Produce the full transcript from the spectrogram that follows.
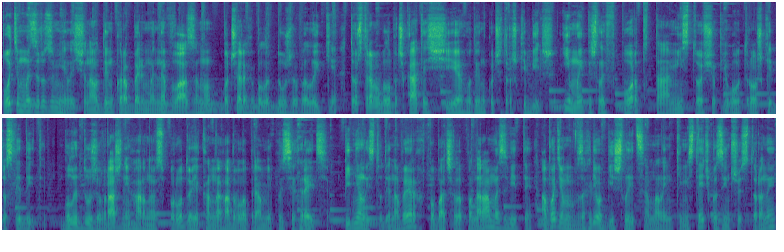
Потім ми зрозуміли, що на один корабель ми не влазимо, бо черги були дуже великі, тож треба було почекати ще годинку чи трошки більше. І ми пішли в порт та місто, щоб його трошки дослідити. Були дуже вражені гарною спорудою, яка нагадувала прямо якусь Грецію. Піднялись туди наверх, побачили панорами звідти, а потім взагалі обійшли це маленьке містечко з іншої сторони,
